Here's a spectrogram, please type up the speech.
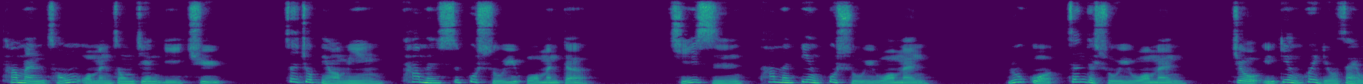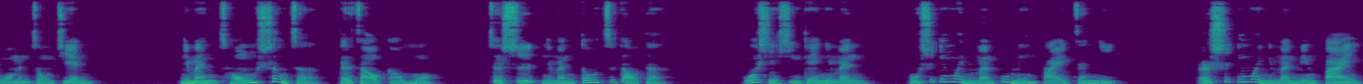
他们从我们中间离去，这就表明他们是不属于我们的。其实他们并不属于我们。如果真的属于我们，就一定会留在我们中间。你们从圣者得着高抹，这是你们都知道的。我写信给你们，不是因为你们不明白真理，而是因为你们明白，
